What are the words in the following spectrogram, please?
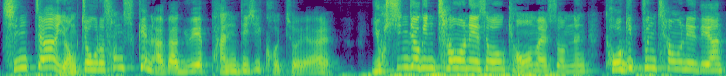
진짜 영적으로 성숙해 나가기 위해 반드시 거쳐야 할 육신적인 차원에서 경험할 수 없는 더 깊은 차원에 대한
